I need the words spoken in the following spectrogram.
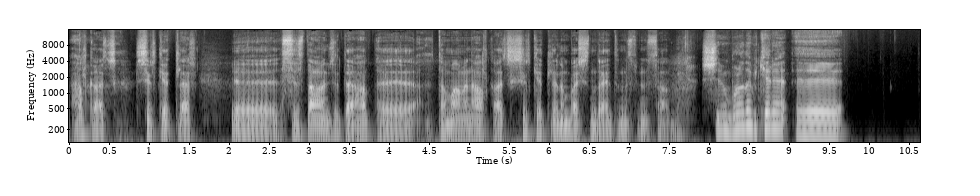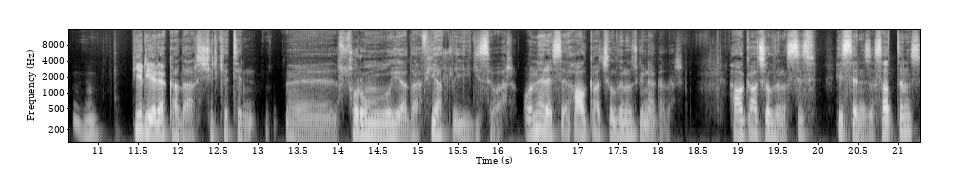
halka açık şirketler e, siz daha önce de e, tamamen halka açık şirketlerin başındaydınız Ünsal Bey. Şimdi burada bir kere e, bir yere kadar şirketin e, sorumluluğu ya da fiyatla ilgisi var. O neresi? Halka açıldığınız güne kadar. Halka açıldınız siz hissenizi sattınız.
